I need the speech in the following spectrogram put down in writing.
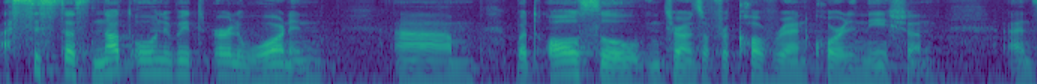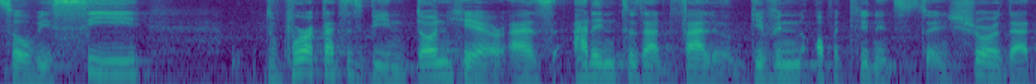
assist us not only with early warning, um, but also in terms of recovery and coordination. And so we see the work that is being done here as adding to that value, giving opportunities to ensure that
